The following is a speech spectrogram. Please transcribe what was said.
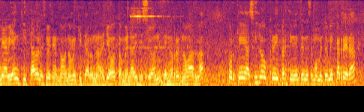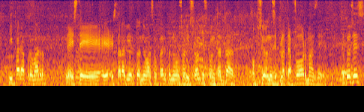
me habían quitado la exclusividad. No, no me quitaron nada. Yo tomé la decisión de no renovarla porque así lo creí pertinente en este momento de mi carrera y para probar este, eh, estar abierto a nuevas ofertas, nuevos horizontes, con tantas opciones de plataformas. De... Entonces,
